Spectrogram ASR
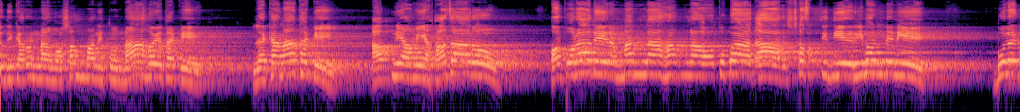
যদি কারোর নাম অসম্মানিত না হয়ে থাকে, লেখা না থাকে, আপনি আমি হাজারো অপরাধের মামলা, হামলা, অপবাদ আর শাস্তি দিয়ে রিমান্ডে নিয়ে বুলেট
